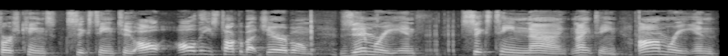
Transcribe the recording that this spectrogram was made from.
1 Kings 16 2. All, all these talk about Jeroboam. Zimri in 16 9, 19. Omri in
